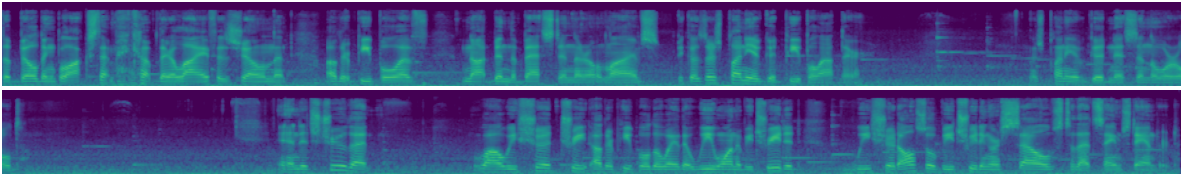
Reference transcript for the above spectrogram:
the building blocks that make up their life has shown that other people have not been the best in their own lives because there's plenty of good people out there. There's plenty of goodness in the world. And it's true that while we should treat other people the way that we want to be treated, we should also be treating ourselves to that same standard.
